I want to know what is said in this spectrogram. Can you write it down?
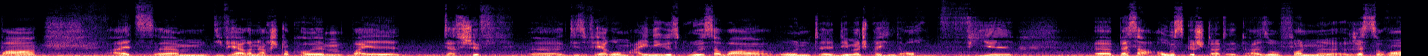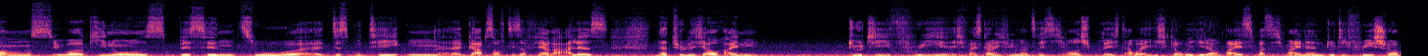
war als ähm, die Fähre nach Stockholm, weil das Schiff, äh, diese Fähre um einiges größer war und äh, dementsprechend auch viel äh, besser ausgestattet. Also von äh, Restaurants über Kinos bis hin zu äh, Diskotheken äh, gab es auf dieser Fähre alles. Natürlich auch ein Duty Free, ich weiß gar nicht, wie man es richtig ausspricht, aber ich glaube, jeder weiß, was ich meine. Ein Duty Free Shop,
